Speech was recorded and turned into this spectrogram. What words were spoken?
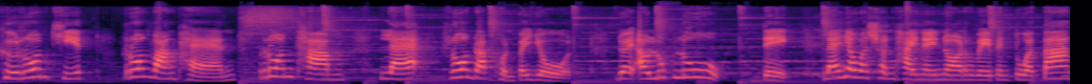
คือร่วมคิด ร่วมวางแผน ร่วมทำและร่วมรับผลประโยชน์ โดยเอาลูกๆ เด็ก และเยาวชนไทยในนอร์เวย์เป็นตัวตั้ง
